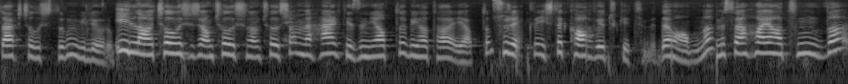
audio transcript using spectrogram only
ders çalıştığımı biliyorum. İlla çalışacağım, çalışacağım, çalışacağım ve herkesin yaptığı bir hatayı yaptım. Yaptım. Sürekli işte kahve tüketimi devamlı. Mesela hayatımda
